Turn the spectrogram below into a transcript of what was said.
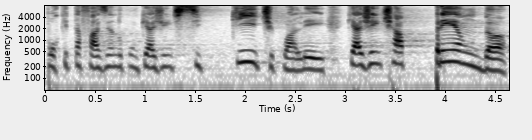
porque está fazendo com que a gente se quite com a lei, que a gente aprenda,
